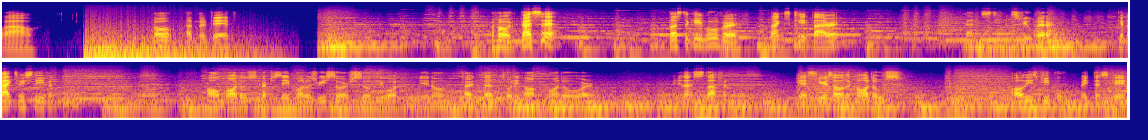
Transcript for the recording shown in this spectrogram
Wow. Oh, and they're dead. Oh, that's it. That's the game over. Thanks, Kate Barrett. And Stevens feel better. Get back to me, Steven. All models courtesy Models Resource. So if you want, you know, found a Tony Hawk model or any of that stuff, and yes, here's all the models. All these people made this game.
